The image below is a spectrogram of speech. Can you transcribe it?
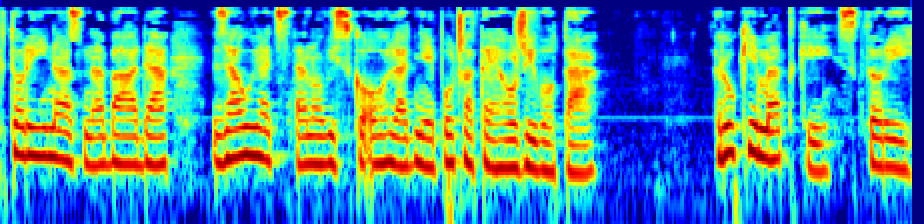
ktorý nás nabáda zaujať stanovisko ohľadne počatého života. Ruky matky, z ktorých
